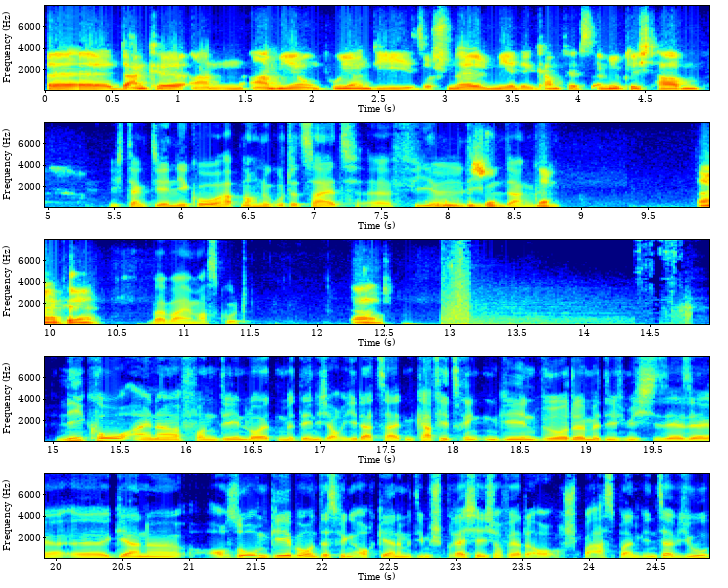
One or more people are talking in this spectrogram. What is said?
Äh, danke an Amir und Pujan, die so schnell mir den Kampf jetzt ermöglicht haben. Ich danke dir, Nico. Hab noch eine gute Zeit. Äh, vielen Dankeschön. lieben Dank. Danke. Bye bye, mach's gut. Ciao. Nico, einer von den Leuten, mit denen ich auch jederzeit einen Kaffee trinken gehen würde, mit dem ich mich sehr, sehr äh, gerne auch so umgebe und deswegen auch gerne mit ihm spreche. Ich hoffe, er hat auch Spaß beim Interview.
